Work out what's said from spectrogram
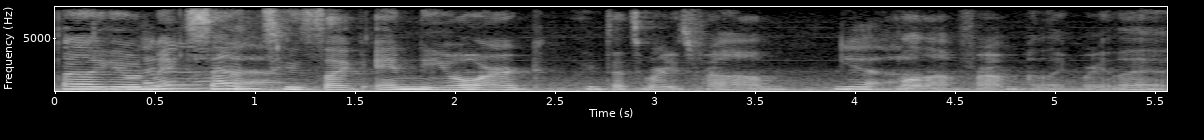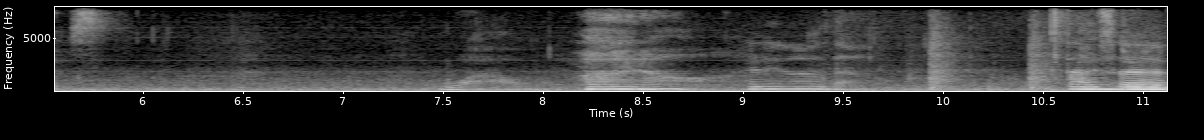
But like, it would I make sense. that. He's like in New York. Like that's where he's from. Yeah. Well, not from, but like where he lives. wow. I know. I didn't know that. I That's a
